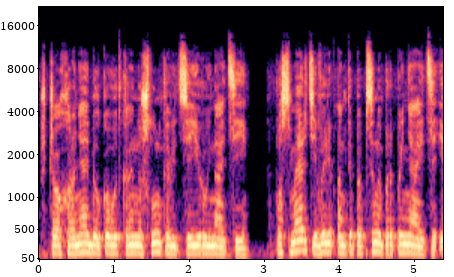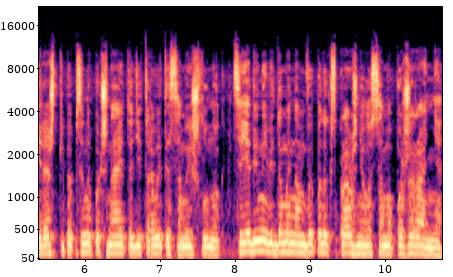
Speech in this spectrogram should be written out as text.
що охороняє білкову тканину шлунка від цієї руйнації. По смерті виріб антипепсину припиняється, і рештки пепсину починають тоді травити самий шлунок. Це єдиний відомий нам випадок справжнього самопожирання.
